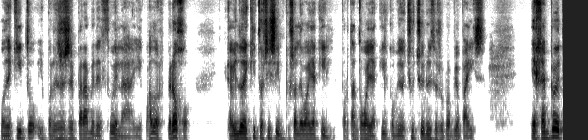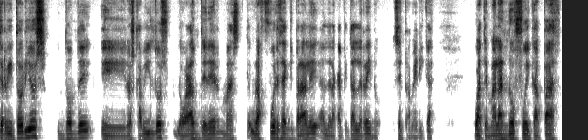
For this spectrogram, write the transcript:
o de Quito y por eso se separa Venezuela y Ecuador. Pero ojo, Cabildo de Quito sí se impuso al de Guayaquil, por tanto Guayaquil comió chucho y no hizo su propio país. Ejemplo de territorios donde eh, los cabildos lograron tener más, una fuerza equiparable al de la capital del reino, Centroamérica. Guatemala no fue capaz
